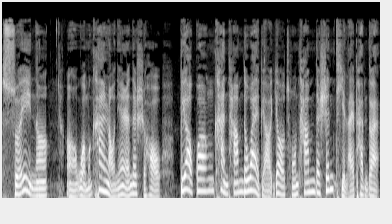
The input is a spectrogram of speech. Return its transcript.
所以呢，呃，我们看老年人的时候。不要光看他们的外表，要从他们的身体来判断。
